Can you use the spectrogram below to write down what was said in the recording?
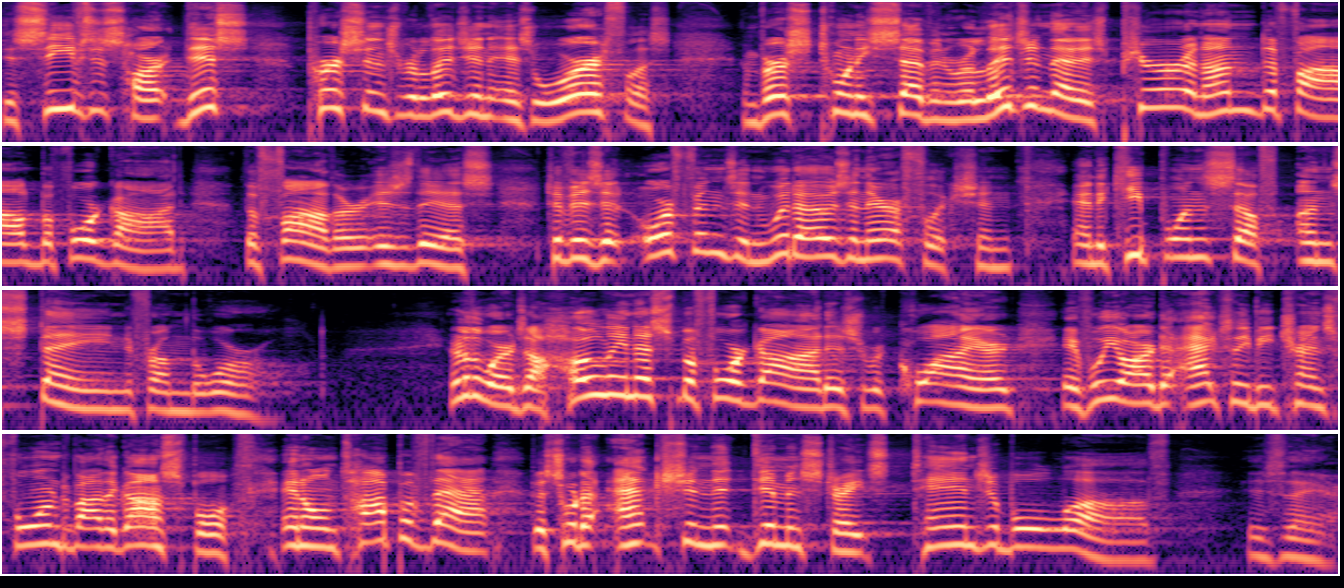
Deceives his heart. This person's religion is worthless. In verse 27, religion that is pure and undefiled before God the Father is this to visit orphans and widows in their affliction and to keep oneself unstained from the world. In other words, a holiness before God is required if we are to actually be transformed by the gospel. And on top of that, the sort of action that demonstrates tangible love is there.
